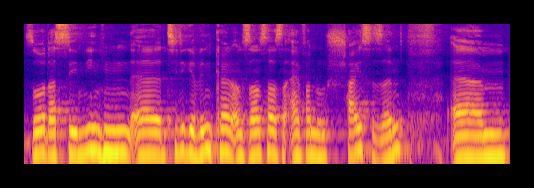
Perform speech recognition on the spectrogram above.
so dass sie nie einen äh, Titel gewinnen können und sonst was einfach nur Scheiße sind. Ähm,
